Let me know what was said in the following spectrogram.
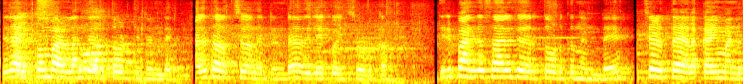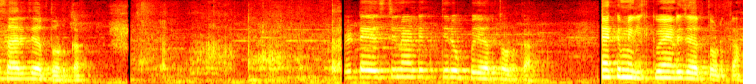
ഇതിൽ അല്പം വെള്ളം ചേർത്ത് കൊടുത്തിട്ടുണ്ട്. പാൽ തിളച്ച് വന്നിട്ടുണ്ട് അതിലേക്ക് ഒഴിച്ചു കൊടുക്കാം. ഇത്തിരി പഞ്ചസാര ചേർത്ത് കൊടുക്കുന്നുണ്ട്. ഒഴിച്ചെടുത്ത ഏലക്കായും പഞ്ചസാര ചേർത്ത് കൊടുക്കാം. ഒരു ടേസ്റ്റിന് വേണ്ടി ഇത്തിരി ഉപ്പ് ചേർത്ത് കൊടുക്കാം. ഇതിലേക്ക് മിൽക്ക് വേണ്ടി ചേർത്ത് കൊടുക്കാം.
